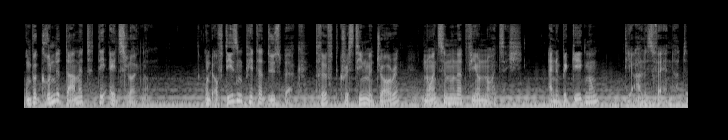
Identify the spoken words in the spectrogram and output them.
und begründet damit die AIDS-Leugnung. Und auf diesen Peter Duisberg trifft Christine Majore 1994. Eine Begegnung, die alles verändert.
